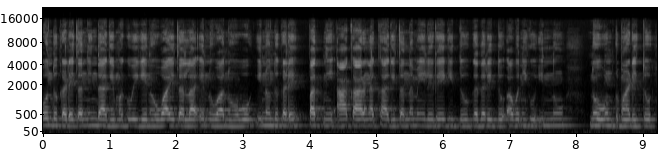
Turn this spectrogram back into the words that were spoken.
ಒಂದು ಕಡೆ ತನ್ನಿಂದಾಗಿ ಮಗುವಿಗೆ ನೋವಾಯಿತಲ್ಲ ಎನ್ನುವ ನೋವು, ಇನ್ನೊಂದು ಕಡೆ ಪತ್ನಿ ಆ ಕಾರಣಕ್ಕಾಗಿ ತನ್ನ ಮೇಲೆ ರೇಗಿದ್ದು ಗದರಿದ್ದು ಅವನಿಗೂ ಇನ್ನೂ ನೋವುಂಟು ಮಾಡಿತ್ತು.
